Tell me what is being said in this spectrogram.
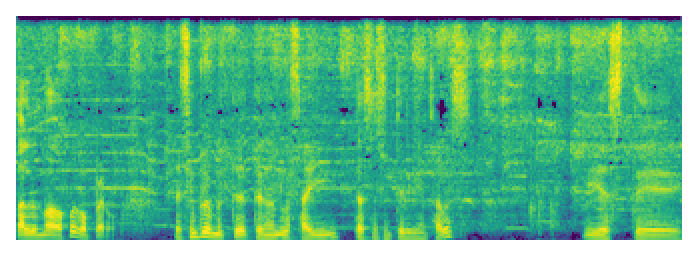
tal vez nada juego, pero es simplemente tenerlas ahí te hace sentir bien, ¿sabes? Y este,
